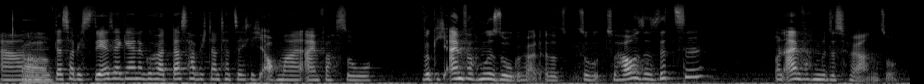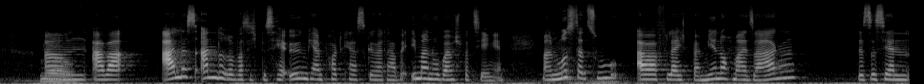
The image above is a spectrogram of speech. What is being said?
ähm, Ah. das habe ich sehr, sehr gerne gehört. Das habe ich dann tatsächlich auch mal einfach so wirklich einfach nur so gehört. Also zu, zu Hause sitzen und einfach nur das hören so. Ähm, aber alles andere, was ich bisher irgendwie an Podcasts gehört habe, immer nur beim Spazierengehen. Man muss dazu aber vielleicht bei mir nochmal sagen, das ist ja, ein,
